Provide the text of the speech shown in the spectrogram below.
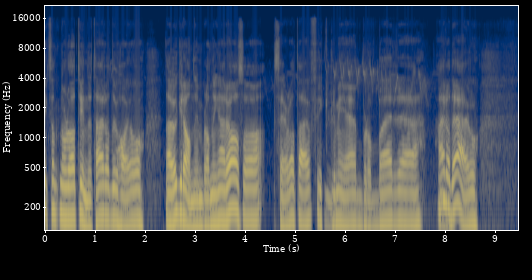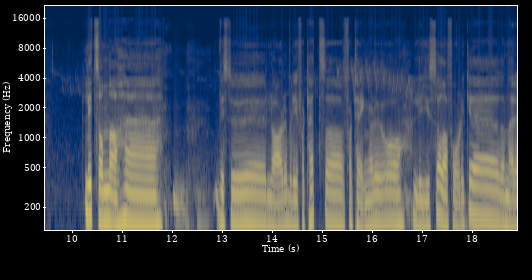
Ikke sant? Når du har tynnet her, og du har jo Det er jo graninnblanding her òg, og så ser du at det er jo fryktelig mye blåbær eh, her, og det er jo litt sånn, da eh, hvis du lar det bli for tett, så fortrenger du jo lyset, og da får du ikke den der,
